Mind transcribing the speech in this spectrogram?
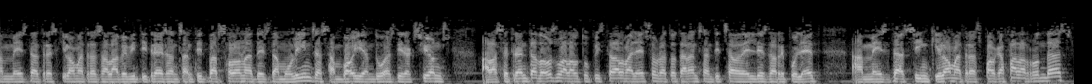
amb més de 3 quilòmetres a l'AB23 en sentit Barcelona des de Molins a Sant Boi en dues direccions a la C32 o a l'autopista del Vallès, sobretot ara en sentit Sabadell des de Ripollet amb més de 5 quilòmetres. Pel que fa a les rondes,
